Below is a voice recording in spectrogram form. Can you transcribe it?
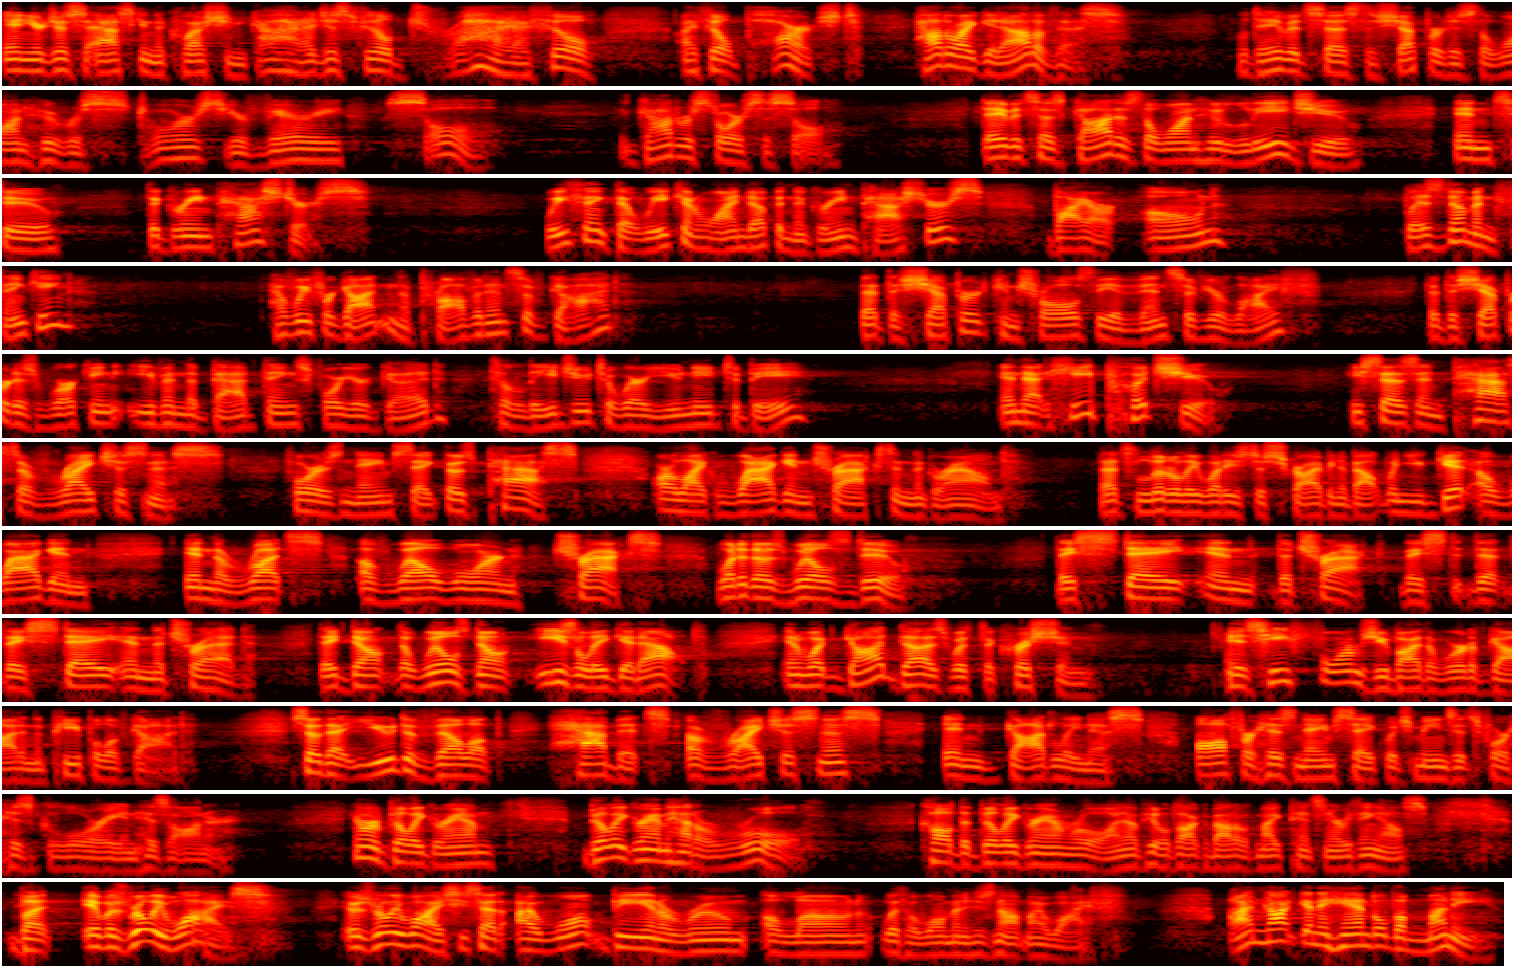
And you're just asking the question, God, I just feel dry. I feel, I feel parched. How do I get out of this? Well, David says the shepherd is the one who restores your very soul. God restores the soul. David says God is the one who leads you into the green pastures. We think that we can wind up in the green pastures by our own wisdom and thinking. Have we forgotten the providence of God? That the shepherd controls the events of your life? That the shepherd is working even the bad things for your good to lead you to where you need to be? And that he puts you he says, in paths of righteousness for his namesake. Those paths are like wagon tracks in the ground. That's literally what he's describing about. When you get a wagon in the ruts of well worn tracks, what do those wheels do? They stay in the track, they, st- they stay in the tread. They don't, the wheels don't easily get out. And what God does with the Christian is He forms you by the Word of God and the people of God so that you develop habits of righteousness and godliness, all for His namesake, which means it's for His glory and His honor. Remember Billy Graham? Billy Graham had a rule called the Billy Graham rule. I know people talk about it with Mike Pence and everything else, but it was really wise. It was really wise. He said, I won't be in a room alone with a woman who's not my wife. I'm not going to handle the money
